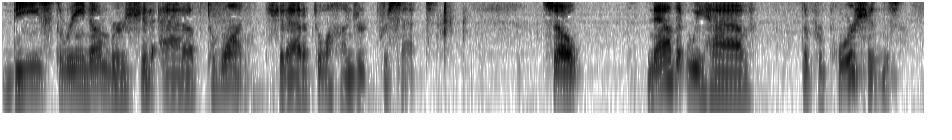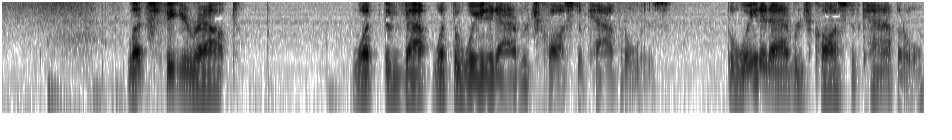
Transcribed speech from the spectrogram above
these three numbers should add up to 1, should add up to 100%. So now that we have the proportions, let's figure out what the what the weighted average cost of capital is. The weighted average cost of capital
